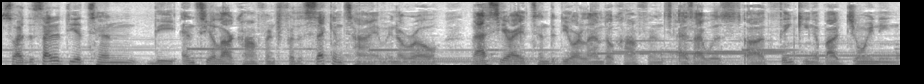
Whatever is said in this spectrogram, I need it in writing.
So I decided to attend the NCLR conference for the second time in a row. Last year I attended the Orlando conference as I was uh, thinking about joining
